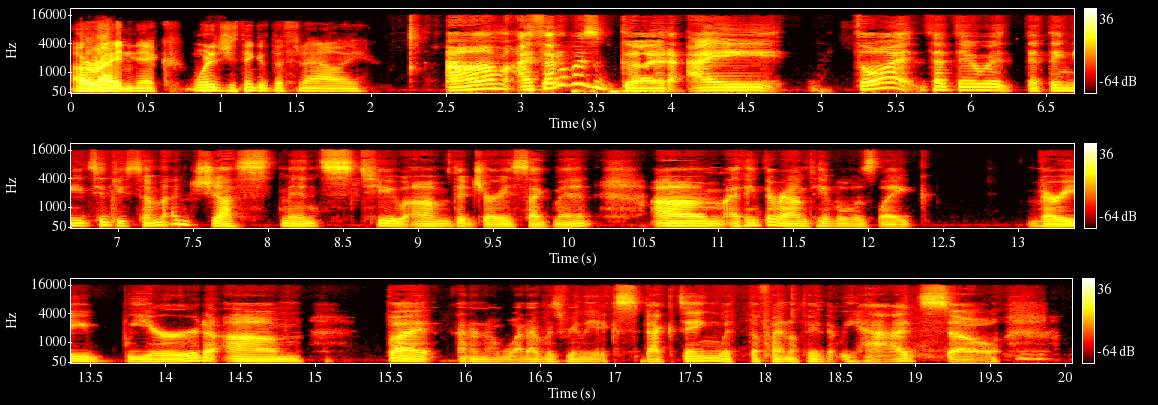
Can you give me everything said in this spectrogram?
All right, Nick, what did you think of the finale? Um, I thought it was good. I thought that there were that they need to do some adjustments to um the jury segment. Um, I think the roundtable was like very weird. Um, but I don't know what I was really expecting with the final three that we had. So,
